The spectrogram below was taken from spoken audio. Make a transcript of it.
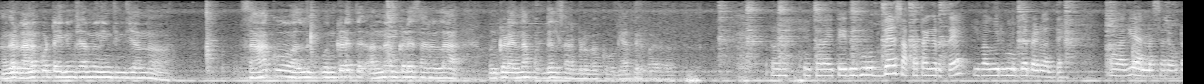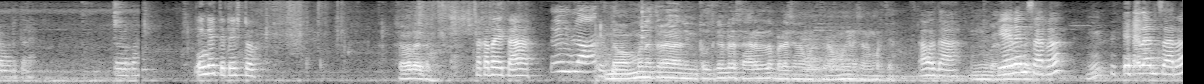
ಹಂಗಾರೆ ನನಗೆ ಕೊಟ್ಟ ಐದು ನಿಮಿಷ ಆದ್ಮೇಲೆ ನೀನು ತಿಂತೀಯ ಅನ್ನೋ? ಸಾಕು ಅಲ್ಲಿ ಒಂದು ಕಡೆ ತ- ಅನ್ನ ಒಂದು ಕಡೆ ಸಾರಲ್ಲ ಒಂದು ಕಡೆ ಅನ್ನ ಪಕ್ಕದಲ್ಲಿ ಸಾರು ಬಿಡಬೇಕು ಗ್ಯಾಪ್ ಇರಬಾರ್ದು. ನೋಡಿ, ಈ ಥರ ಐತೆ. ಇದು ಮುದ್ದೆ ಸಖತ್ತಾಗಿರುತ್ತೆ. ಇವಾಗ ಇವ್ರಿಗೆ ಮುದ್ದೆ ಬೇಡವಂತೆ. ಹಂಗಾಗಿ ಅನ್ನ ಸಾರೆ ಊಟ ಮಾಡ್ತಾರೆ. ಹೇಳಪ್ಪ ಹೆಂಗೈತೆ ಟೇಸ್ಟು ಸಗದಾಯ್ತು ಸಖತ್ತಾಯ್ತಾ? ನಮ್ಮ ಅಮ್ಮನ ಹತ್ರ ನೀನು ಕಲ್ತ್ಕೊಂಡ್ರೆ ಸಾರೆಲ್ಲ ಭಾಳ ಚೆನ್ನಾಗಿ ಮಾಡ್ತೀವಿ. ಅಮ್ಮಗೇನೆ ಚೆನ್ನಾಗಿ ಮಾಡ್ತೀಯ? ಹೌದಾ? ಏನೇನು ಸಾರು? ಏನೇನು ಸಾರು?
